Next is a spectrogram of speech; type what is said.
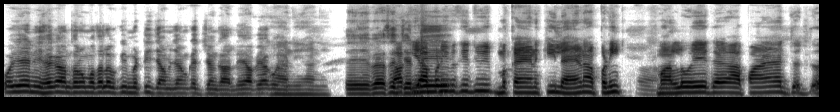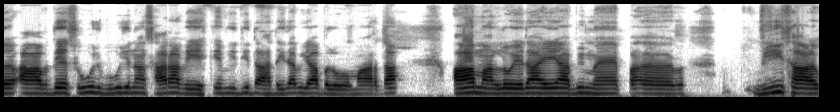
ਉਹ ਇਹ ਨਹੀਂ ਹੈਗਾ ਅੰਦਰੋਂ ਮਤਲਬ ਕਿ ਮਿੱਟੀ ਜੰਮ ਜੰਮ ਕੇ ਜੰਗਾਲਿਆ ਪਿਆ ਕੋਈ। ਹਾਂਜੀ ਹਾਂਜੀ। ਤੇ ਵੈਸੇ ਬਾਕੀ ਆਪਣੀ ਜਿੰਨੀ ਵੀ ਕੀ ਮਕੈਨਿਕੀ ਲੈਣ ਆਪਣੀ। ਮੰਨ ਲਓ ਇਹ ਆਪਾਂ ਜ- ਆਪਦੇ ਸੂਝ ਬੂਝ ਨਾਲ ਸਾਰਾ ਵੇਖ ਕੇ ਵੀ ਜੀ ਦੱਸ ਦਈਦਾ ਵੀ ਆਹ ਬਲੋ ਮਾਰਦਾ। ਆ ਮੰਨ ਲਓ ਇਹਦਾ ਇਹ ਆ ਵੀ ਮੈਂ 20 ਸਾਲ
